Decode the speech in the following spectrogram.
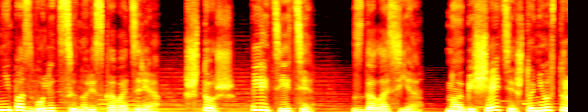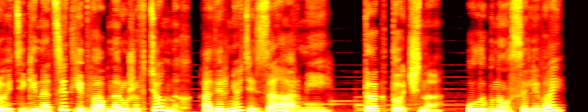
не позволит сыну рисковать зря. «Что ж, летите», – сдалась я. «Но обещайте, что не устроите геноцид, едва обнаружив темных, а вернетесь за армией». «Так точно», – улыбнулся Левай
